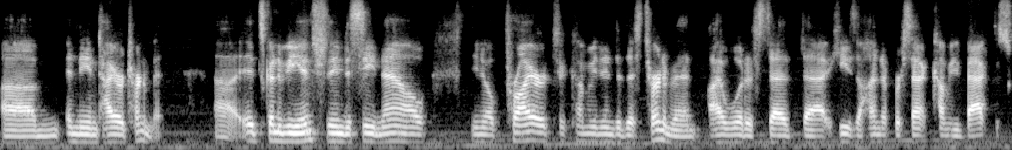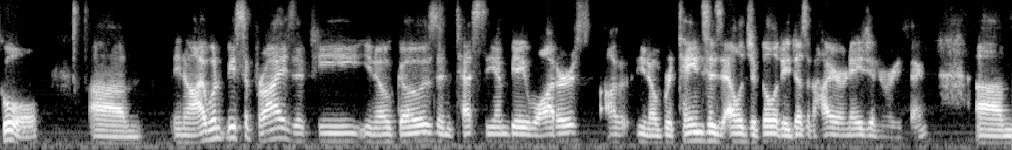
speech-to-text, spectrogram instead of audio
um, in the entire tournament. Uh, it's going to be interesting to see now. You know, prior to coming into this tournament, I would have said that he's 100% coming back to school. Um, you know, I wouldn't be surprised if he, you know, goes and tests the NBA waters, uh, you know, retains his eligibility, doesn't hire an agent or anything. Um,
